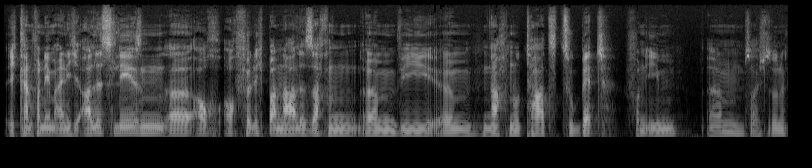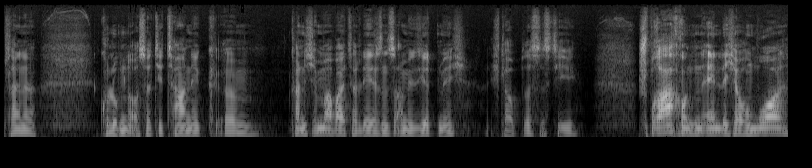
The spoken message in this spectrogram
ich kann von dem eigentlich alles lesen, äh, auch, auch völlig banale Sachen ähm, wie ähm, Nach Notat zu Bett von ihm. Ähm, solche, so eine kleine Kolumne aus der Titanic ähm, kann ich immer weiterlesen. Es amüsiert mich. Ich glaube, das ist die Sprache und ein ähnlicher Humor,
